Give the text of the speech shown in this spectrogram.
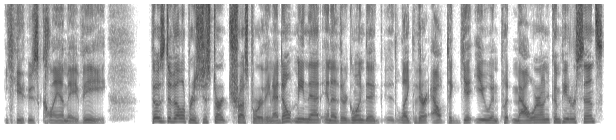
use Clam AV. those developers just aren't trustworthy. And I don't mean that in a they're going to like they're out to get you and put malware on your computer sense,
